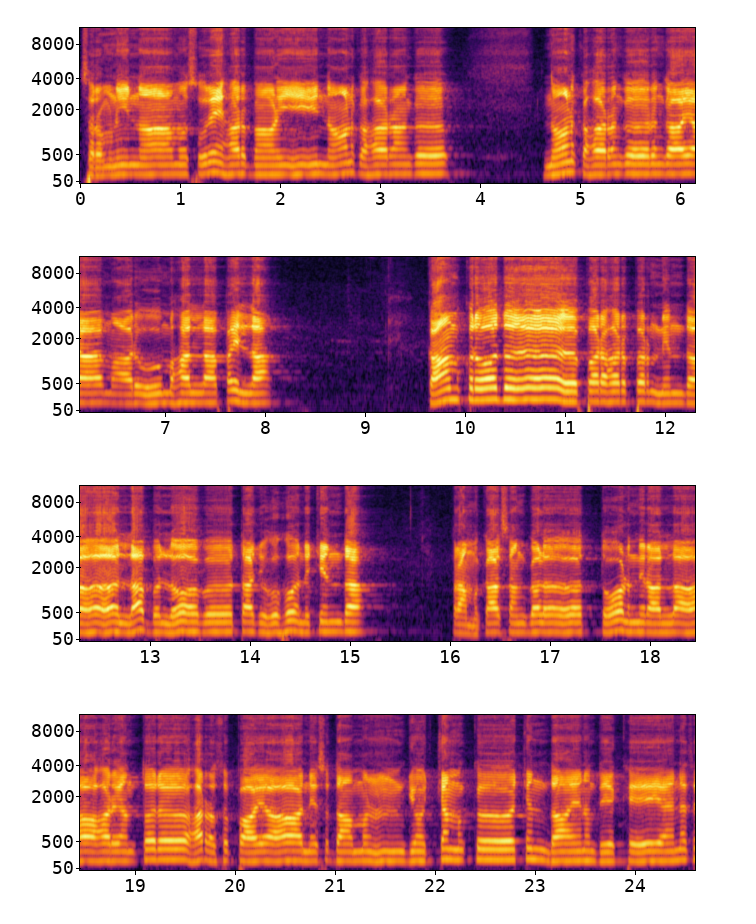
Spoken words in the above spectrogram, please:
ਸਰਵਣੀ ਨਾਮ ਸੁਰੇ ਹਰ ਬਾਣੀ, ਨਾਨਕ ਹਰ ਰੰਗ। ਨਾਨਕ ਹਰ ਰੰਗ ਰੰਗਾਇਆ, ਮਾਰੂ ਮਹੱਲਾ ਪਹਿਲਾ। ਕਾਮ ਕ੍ਰੋਧ, ਪਰ ਹਰ ਪਰ ਨਿੰਦਾ ਲਬ ਲੋਭ ਤਜ ਹੋ ਨਚਿੰਦਾ। ਭ੍ਰਮ ਕਾ ਸੰਗਲ, ਤੋੜ ਨਿਰਾਲਾ, ਹਰ ਅੰਤਰ ਹਰ ਰਸ ਪਾਇਆ, ਨਿਸ ਦਾਮਨ ਜਿਉ ਚਮਕ ਚੰਦਾਇਨ ਦੇਖੇ ਐਨਸ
